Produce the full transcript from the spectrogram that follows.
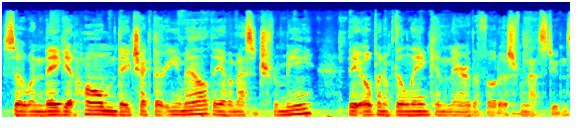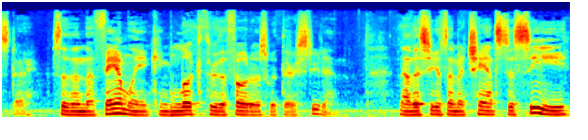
So when they get home, they check their email, they have a message from me, they open up the link, and there are the photos from that student's day. So then the family can look through the photos with their student. Now this gives them a chance to see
